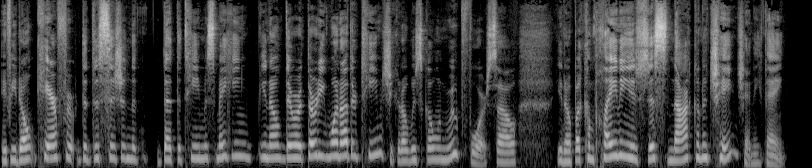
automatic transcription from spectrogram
If you don't care for the decision that, that the team is making, you know, there are 31 other teams you could always go and root for. So, you know, but complaining is just not going to change anything.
